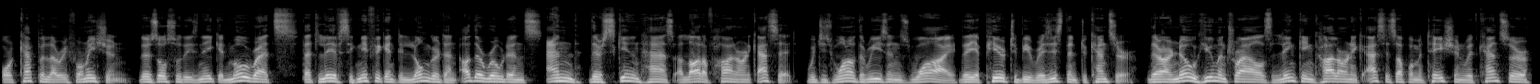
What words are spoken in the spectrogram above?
or capillary formation. There's also these naked mole rats that live significantly longer than other rodents, and their skin has a lot of hyaluronic acid, which is one of the reasons why they appear to be resistant to cancer. There are no human trials linking hyaluronic acid supplementation with cancer,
